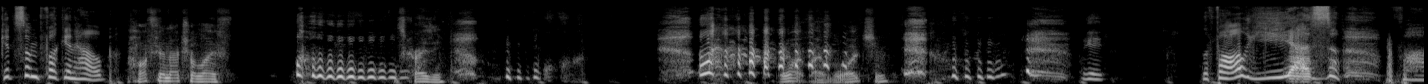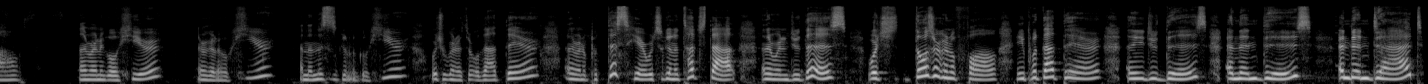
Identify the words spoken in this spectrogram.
Get some fucking help. Half your natural life. It's crazy. what? I'm watching. Okay. The fall? Yes! Fall. And we're gonna go here, and we're gonna go here, and then this is gonna go here, which we're gonna throw that there, and then we're gonna put this here, which is gonna touch that, and then we're gonna do this, which those are gonna fall, and you put that there, and you do this, and then this, and then that,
